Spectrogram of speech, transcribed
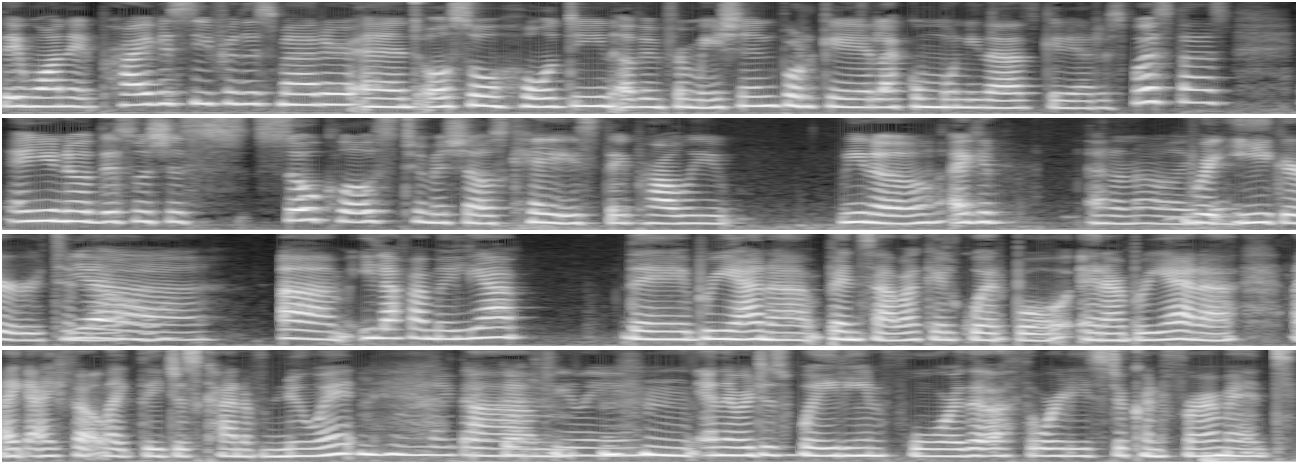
They wanted privacy for this matter and also holding of information porque la comunidad quería respuestas. And you know, this was just so close to Michelle's case, they probably you know, I could, I don't know. Like, We're eager to yeah. know. Um, y la familia de Bree'Anna pensaba que el cuerpo era Bree'Anna. Like I felt like they just kind of knew it. Mhm, like that gut Um, feeling. mhm, and they were just waiting for the authorities to confirm it.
